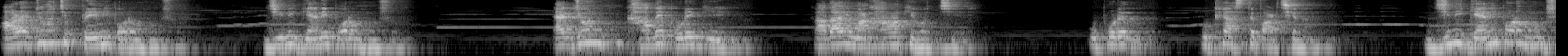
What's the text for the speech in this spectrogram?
আর একজন হচ্ছে প্রেমী পরমহংস যিনি জ্ঞানী পরমহংস একজন খাদে পড়ে গিয়ে কাদায় মাখামাখি হচ্ছে, উপরে উঠে আসতে পারছে না। যিনি জ্ঞানী পরমহংস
